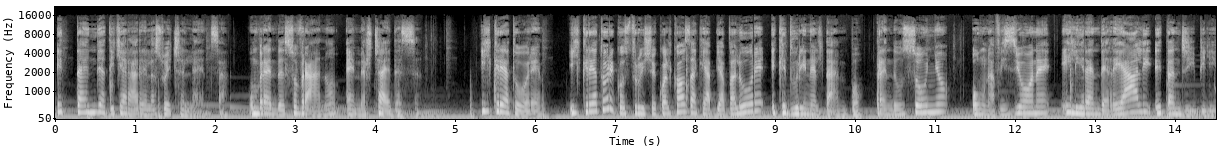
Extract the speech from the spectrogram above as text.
e tende a dichiarare la sua eccellenza. Un brand sovrano è Mercedes. Il creatore, il creatore costruisce qualcosa che abbia valore e che duri nel tempo. Prende un sogno o una visione e li rende reali e tangibili.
